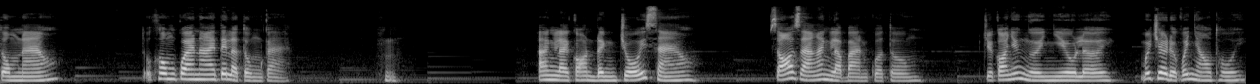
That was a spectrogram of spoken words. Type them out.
Tùng nào? Tôi không quen ai tên là Tùng cả. anh lại còn đành chối sao? Rõ ràng anh là bạn của Tùng. Chỉ có những người nhiều lời mới chơi được với nhau thôi.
